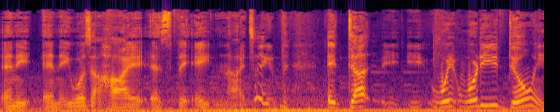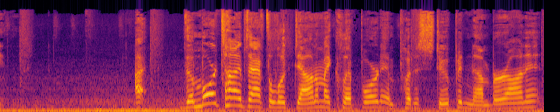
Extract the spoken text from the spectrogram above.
and he and he wasn't high as the eight and nine. So it, it does. What are you doing? I, the more times I have to look down on my clipboard and put a stupid number on it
